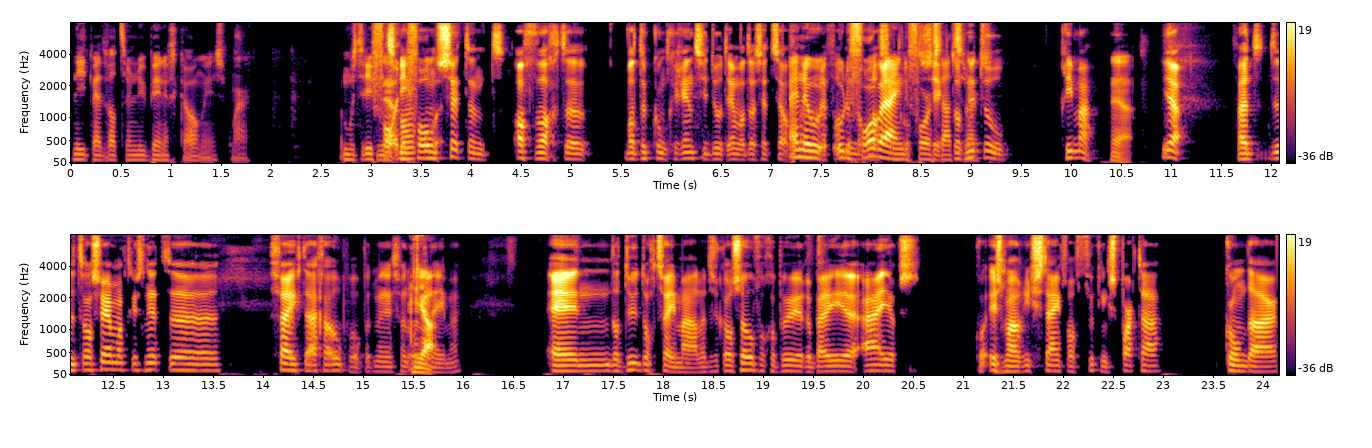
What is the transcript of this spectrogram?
Niet met wat er nu binnengekomen is, maar... We moeten die, voor, die voor, ontzettend afwachten wat de concurrentie doet en wat AZ zelf En hoe- hoe de voorbereiding ervoor staat Tot nu toe, prima. Ja. Ja, het, de transfermarkt is net eh, vijf dagen open op het moment van Ja. opnemen. En dat duurt nog twee maanden. Dus er kan zoveel gebeuren. Bij eh, Ajax is Maurice Stijn van fucking Sparta. Komt daar.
